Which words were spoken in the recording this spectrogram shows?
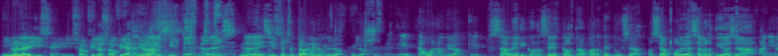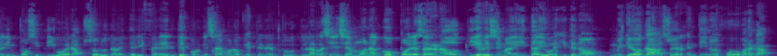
Y no la hice. Y son filosofías que. No, la hiciste, no, la, no la hiciste, pero está bueno que lo, que lo eh, está bueno que, lo, que saber y conocer esta otra parte tuya. O sea, podrías haberte ido allá, a nivel impositivo era absolutamente diferente, porque sabemos lo que es tener tu, la residencia en Mónaco. Podrías haber ganado 10 veces más guita y vos dijiste, no, me quedo acá, soy argentino y juego para acá.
